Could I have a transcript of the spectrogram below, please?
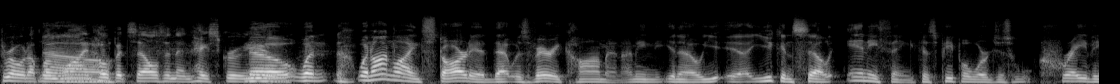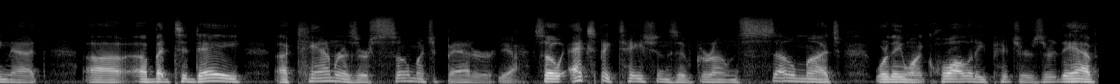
throw it up online, hope it sells, and then hey, screw No, you. No, when when online started, that was very common. I mean, you know, you, uh, you can sell anything because people were just craving that. Uh, uh, but today, uh, cameras are so much better. Yeah. So expectations have grown so much where they want quality pictures, or they have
